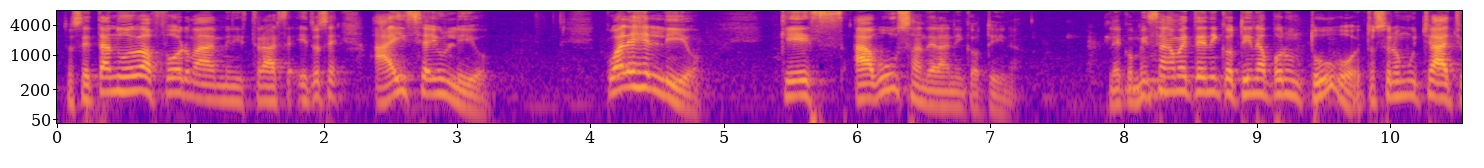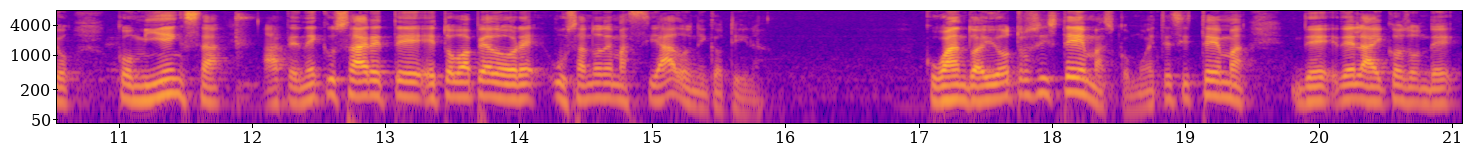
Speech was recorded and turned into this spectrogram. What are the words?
Entonces, esta nueva forma de administrarse, entonces ahí sí hay un lío. ¿Cuál es el lío? Que es- abusan de la nicotina. Le comienzan a meter nicotina por un tubo. Entonces los muchachos comienzan a tener que usar este, estos vapeadores usando demasiado nicotina. Cuando hay otros sistemas, como este sistema de, de Lycos, donde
